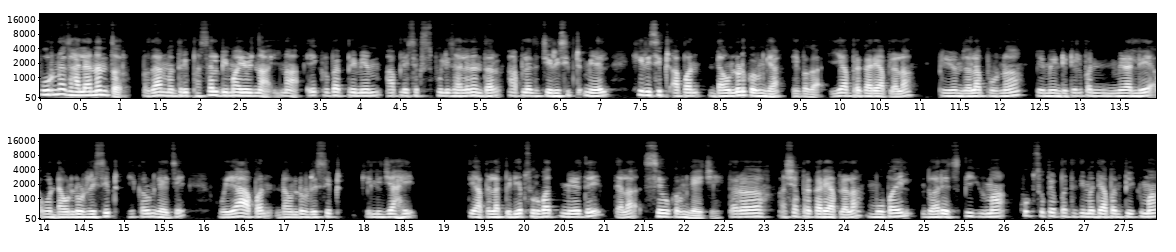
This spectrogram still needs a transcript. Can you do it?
पूर्ण झाल्यानंतर प्रधानमंत्री फसल विमा योजना ना एक रुपया प्रीमियम आपले सक्सेसफुली झाल्यानंतर आपल्याला त्याची रिसिप्ट मिळेल. ही रिसिप्ट आपण डाउनलोड करून घ्या. हे बघा या प्रकारे आपल्याला प्रीमियम झाला पूर्ण पेमेंट डिटेल पण मिळालेली आहे व डाउनलोड रिसिप्ट हे करून घ्यायचे. व या आपण डाउनलोड रिसिप्ट केली जी आहे ती आपल्याला पी डी एफ स्वरूपात मिळते त्याला सेव्ह करून घ्यायची. तर अशा प्रकारे आपल्याला मोबाईलद्वारेच पीक विमा खूप सोप्या पद्धतीमध्ये आपण पीक विमा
